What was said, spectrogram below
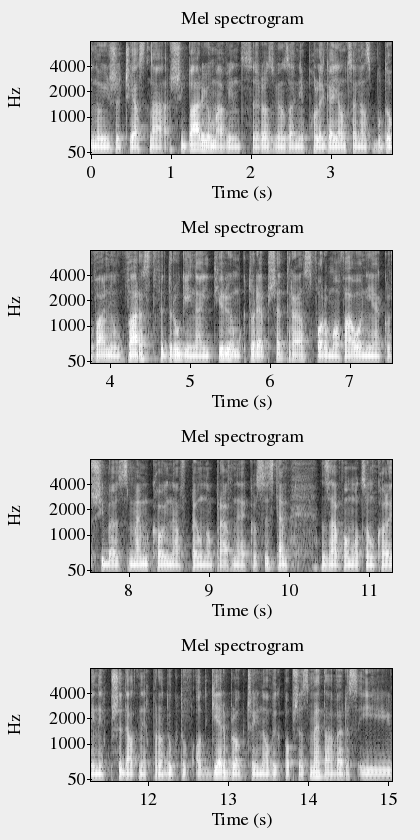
no i rzecz jasna Shibarium, a więc rozwiązanie polegające na zbudowaniu warstwy drugiej na Ethereum, które przetransformowało niejako Shiba z memcoina w pełnoprawny ekosystem za pomocą kolejnych przydatnych produktów od gier blockchainowych poprzez Metaverse i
